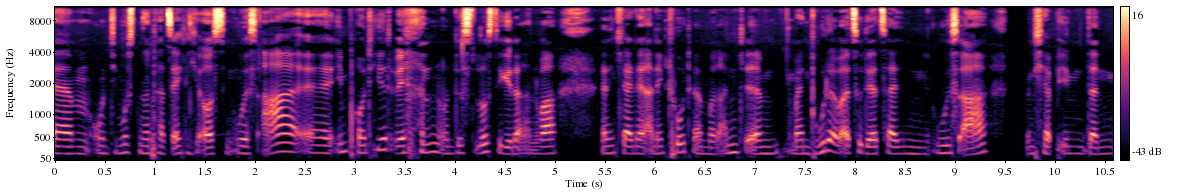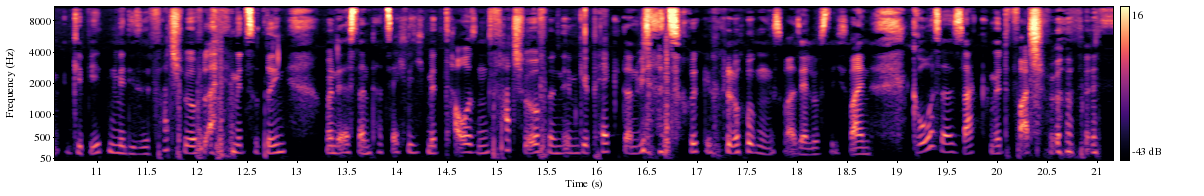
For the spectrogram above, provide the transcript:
Ähm, und die mussten dann tatsächlich aus den USA äh, importiert werden. Und das Lustige daran war, eine kleine Anekdote am Rand. Ähm, mein Bruder war zu der Zeit in den USA und ich habe ihm dann gebeten, mir diese Fatschwürfel alle mitzubringen. Und er ist dann tatsächlich mit tausend Fatschwürfeln im Gepäck dann wieder zurückgeflogen. Es war sehr lustig. Es war ein großer Sack mit Fatschwürfeln.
